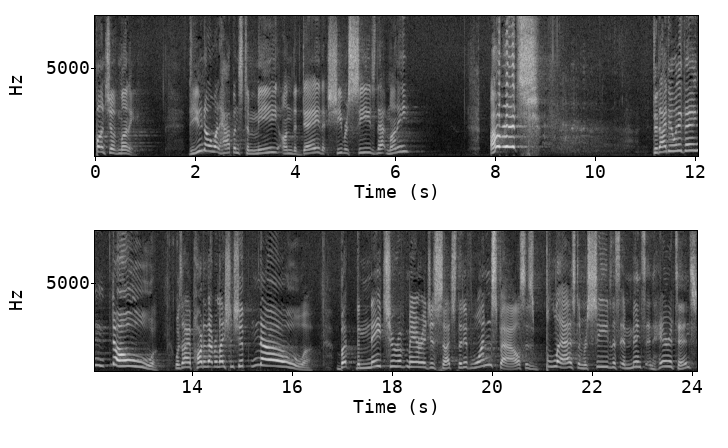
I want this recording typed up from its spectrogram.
bunch of money. Do you know what happens to me on the day that she receives that money? I'm rich. Did I do anything? No. Was I a part of that relationship? No. But the nature of marriage is such that if one spouse is blessed and receives this immense inheritance,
